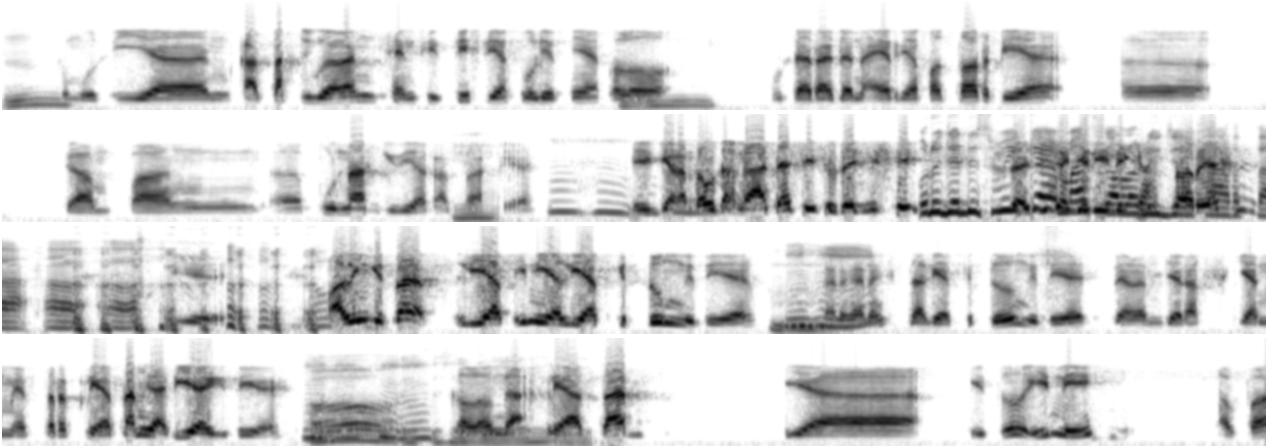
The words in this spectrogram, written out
Hmm. kemudian katak juga kan sensitif dia kulitnya kalau Hmm. udara dan airnya kotor dia eh, gampang eh, punah gitu ya katak ya. Mhm. Di Jakarta udah nggak ada sih sudah jadi. Udah jadi sudah mas jadi kalau di indikator ya. Jakarta. Eh, eh. Iya. Paling kita lihat ini ya lihat gedung gitu ya. Mhm. Kadang-kadang kita lihat gedung gitu ya dalam jarak sekian meter kelihatan nggak dia gitu ya. Oh, mhm. itu Kalau nggak kelihatan ya itu ini apa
